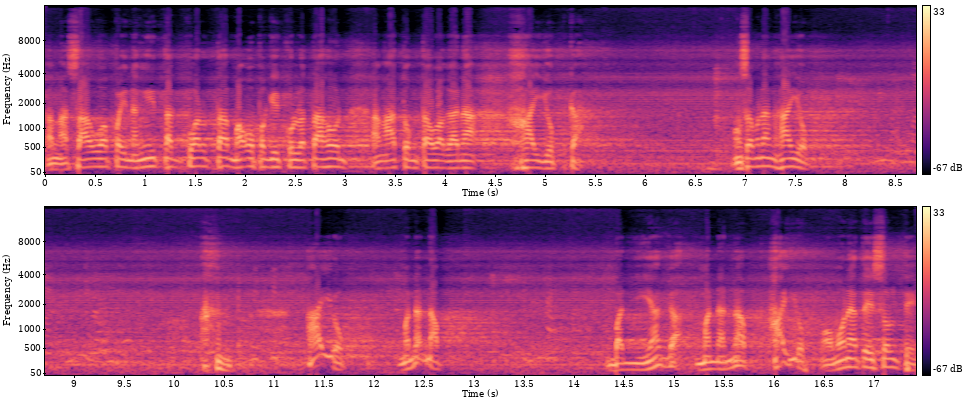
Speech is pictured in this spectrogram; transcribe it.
ang asawa pay nangitag kwarta mao pagyud kulatahon. Ang atong tawag ana hayop ka. Unsa man ang hayop? Hayop? Mananap banyaga mananap hayop. Mao mo nato isulti.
